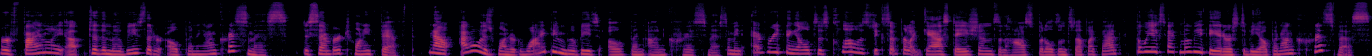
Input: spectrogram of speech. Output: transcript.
We're finally up to the movies that are opening on Christmas, December 25th. Now, I've always wondered why do movies open on Christmas? I mean, everything else is closed except for like gas stations and hospitals and stuff like that, but we expect movie theaters to be open on Christmas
